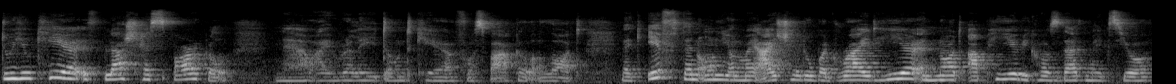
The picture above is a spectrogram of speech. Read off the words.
Do you care if blush has sparkle? No, I really don't care for sparkle a lot. Like if, then only on my eyeshadow, but right here and not up here because that makes your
